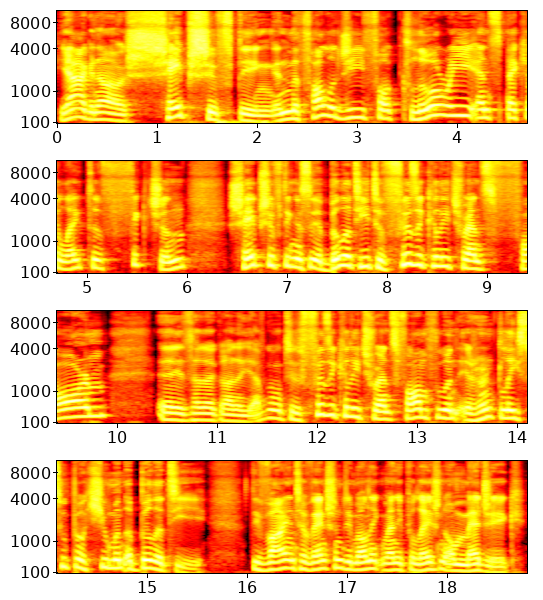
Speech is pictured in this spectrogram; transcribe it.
ja, genau. Shapeshifting. In Mythology, Folklore and Speculative Fiction, Shapeshifting is the ability to physically transform. Äh, jetzt hat er gerade die Abgang. To physically transform through an inherently superhuman ability. Divine intervention, demonic manipulation or magic.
